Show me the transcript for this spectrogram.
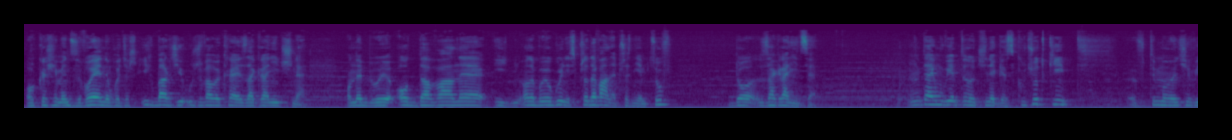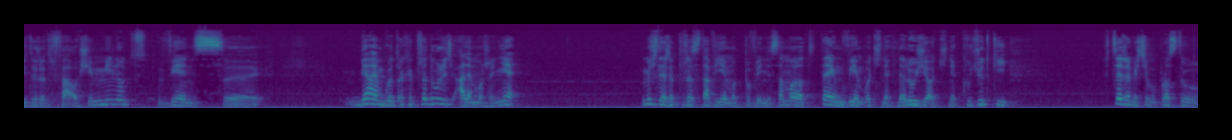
okresie międzywojennym, chociaż ich bardziej używały kraje zagraniczne. One były oddawane i one były ogólnie sprzedawane przez Niemców do zagranicy. Tak jak mówiłem, ten odcinek jest króciutki. W tym momencie widzę, że trwa 8 minut, więc yy, miałem go trochę przedłużyć, ale może nie. Myślę, że przestawiłem odpowiednio samolot. Tak jak mówiłem, odcinek na luzie, odcinek króciutki. Chcę, żebyście po prostu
